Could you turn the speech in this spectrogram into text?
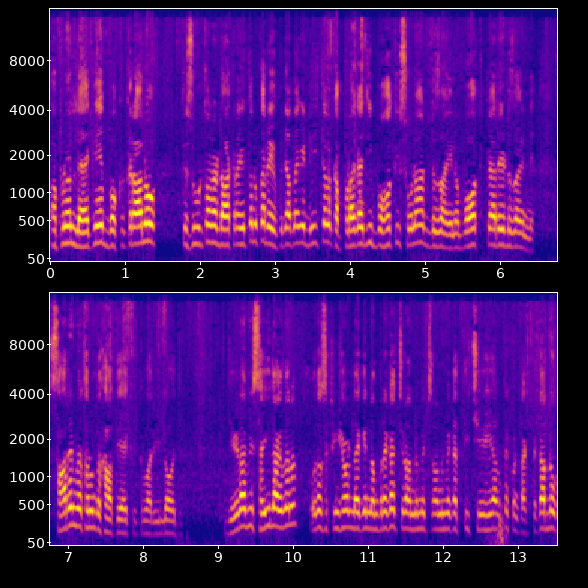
ਆਪਣਾ ਲੈ ਕੇ ਬੁੱਕ ਕਰਾ ਲਓ। ਤੇ ਸੂਟ ਤੁਹਾਡਾ ਡਾਕ ਰਾਹੀਂ ਤੁਹਾਨੂੰ ਘਰੇ ਪਹੁੰਚਾ ਦਾਂਗੇ ਡਿਜੀਟਲ ਕੱਪੜਾ ਹੈਗਾ ਜੀ, ਬਹੁਤ ਹੀ ਸੋਹਣਾ ਡਿਜ਼ਾਈਨ ਆ, ਬਹੁਤ ਪਿਆਰੇ ਡਿਜ਼ਾਈਨ ਨੇ। ਸਾਰੇ ਮੈਂ ਤੁਹਾਨੂੰ ਦਿਖਾਤੇ ਆ ਇੱਕ ਇੱਕ ਵਾਰੀ, ਲਓ ਜੀ। ਜਿਹੜਾ ਵੀ ਸਹੀ ਲੱਗਦਾ ਨਾ, ਉਹਦਾ ਸਕਰੀਨਸ਼ਾਟ ਲੈ ਕੇ ਨੰਬਰ ਹੈਗਾ 9494316000 ਤੇ ਕੰਟੈਕਟ ਕਰ ਲਓ।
